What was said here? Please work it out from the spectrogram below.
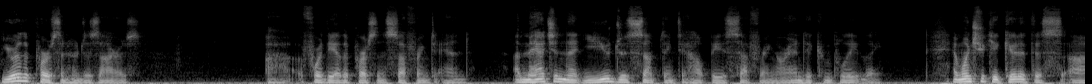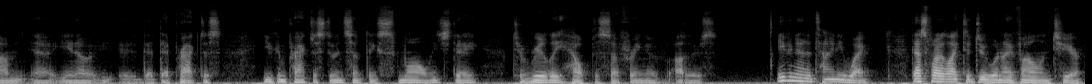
You're the person who desires uh, for the other person's suffering to end. Imagine that you do something to help ease suffering or end it completely. And once you get good at this, um, uh, you know, that, that practice, you can practice doing something small each day to really help the suffering of others, even in a tiny way. That's what I like to do when I volunteer.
